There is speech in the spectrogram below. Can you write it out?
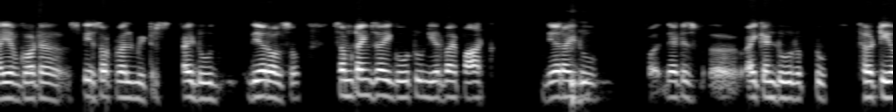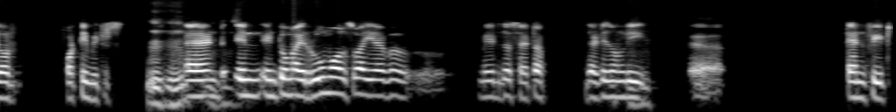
I have got a space of 12 meters. I do there also. Sometimes I go to nearby park. There I do. Mm-hmm. That is, uh, I can do up to 30 or 40 meters. Mm-hmm. And mm-hmm. in into my room also, I have a, made the setup that is only mm-hmm. uh, 10 feet.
